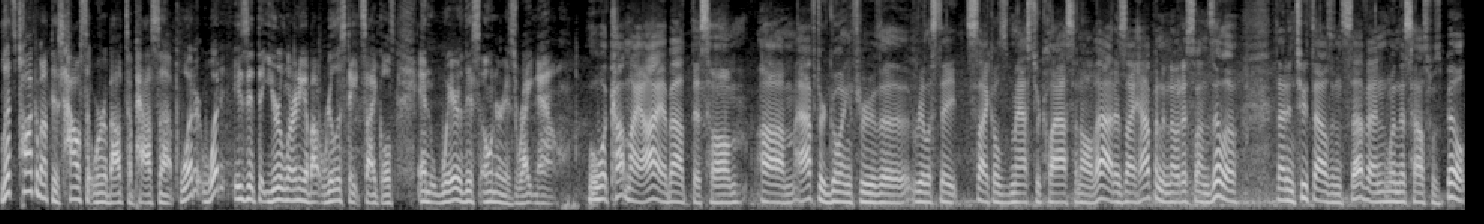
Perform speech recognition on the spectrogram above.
let's talk about this house that we're about to pass up. What are, what is it that you're learning about real estate cycles and where this owner is right now? Well, what caught my eye about this home um, after going through the real estate cycles masterclass and all that is I happened to notice on Zillow that in 2007, when this house was built,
